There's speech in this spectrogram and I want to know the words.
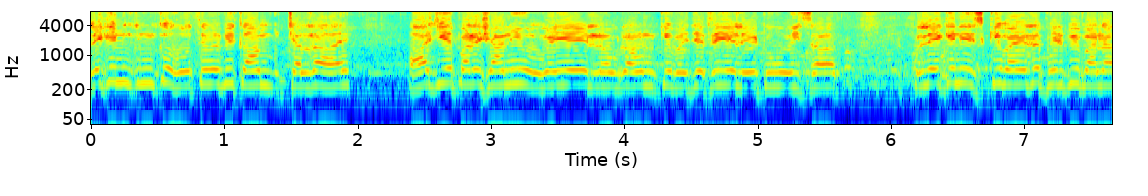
लेकिन उनके होते हुए भी काम चल रहा है। आज ये परेशानी हो गई है लॉकडाउन की वजह से ये लेट हुई सब लेकिन इसकी वजह से फिर भी बना।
